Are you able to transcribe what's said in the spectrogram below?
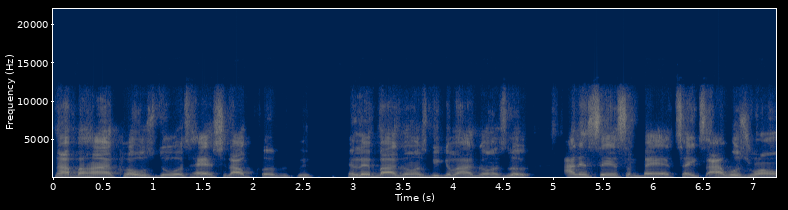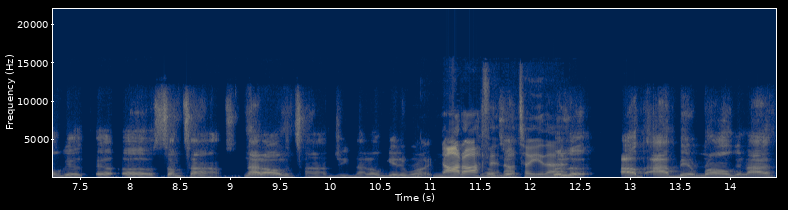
not behind closed doors? Hash it out publicly and let bygones be bygones. Look, I didn't say some bad takes. I was wrong uh, uh, uh, sometimes, not all the time. G, now don't get it right. Not often, you know I'll tell you that. But look, I've, I've been wrong, and I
